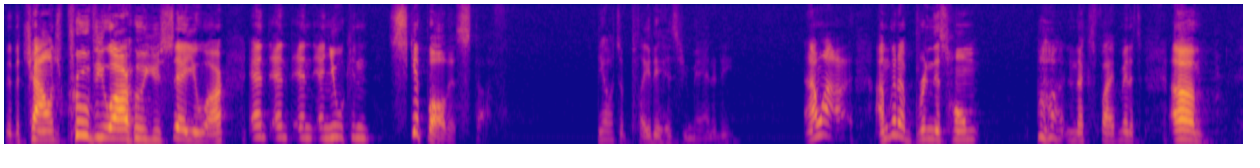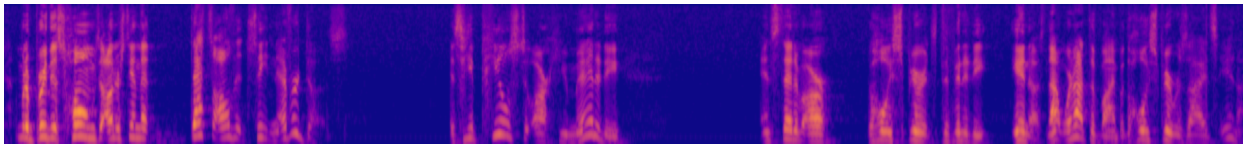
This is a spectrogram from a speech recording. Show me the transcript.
that the challenge, prove you are who you say you are, and, and, and, and you can skip all this stuff. You know, it's a play to his humanity. And I want, I'm going to bring this home in the next five minutes. Um, I'm going to bring this home to understand that that's all that Satan ever does. Is he appeals to our humanity instead of our the Holy Spirit's divinity in us. Not we're not divine, but the Holy Spirit resides in us.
